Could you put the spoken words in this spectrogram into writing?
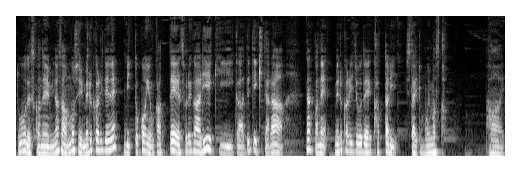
どうですかね？皆さんもしメルカリでね、ビットコインを買って、それが利益が出てきたら、なんかね、メルカリ上で買ったりしたいと思いますか？はい。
